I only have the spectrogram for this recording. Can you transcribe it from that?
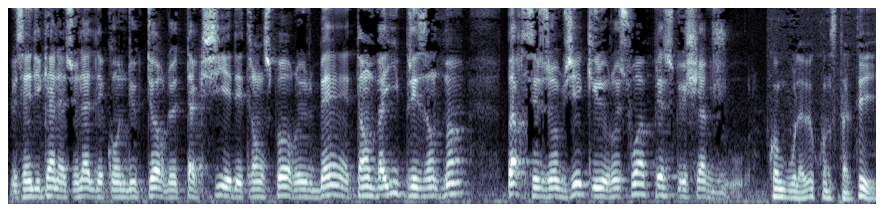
Le syndicat national des conducteurs de taxi et des transports urbains est envahi présentement par ces objets qu'il reçoit presque chaque jour. Comme vous l'avez constaté,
